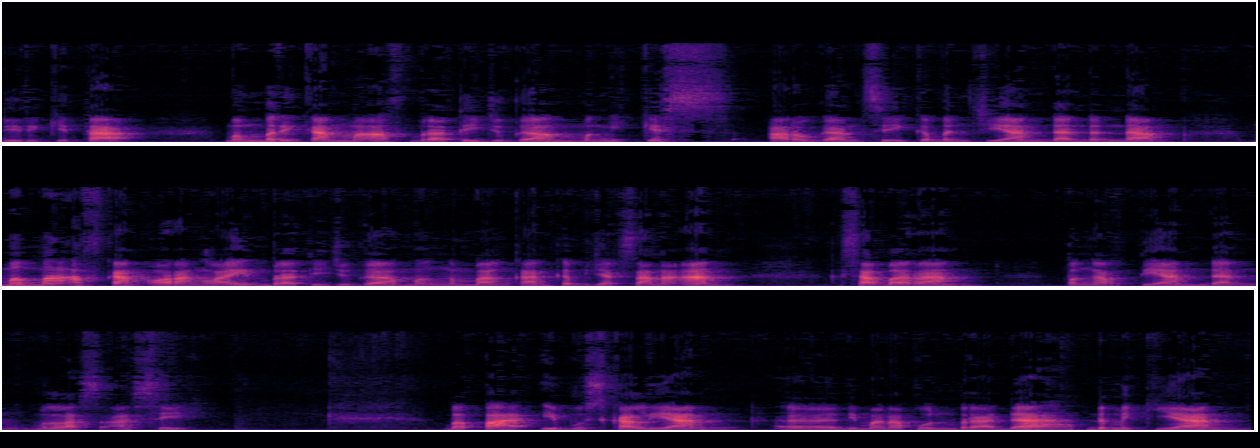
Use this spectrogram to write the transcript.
diri kita. Memberikan maaf berarti juga mengikis arogansi, kebencian, dan dendam. Memaafkan orang lain berarti juga mengembangkan kebijaksanaan, kesabaran, pengertian, dan welas asih. Bapak, Ibu sekalian, eh, di mana pun berada, demikian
